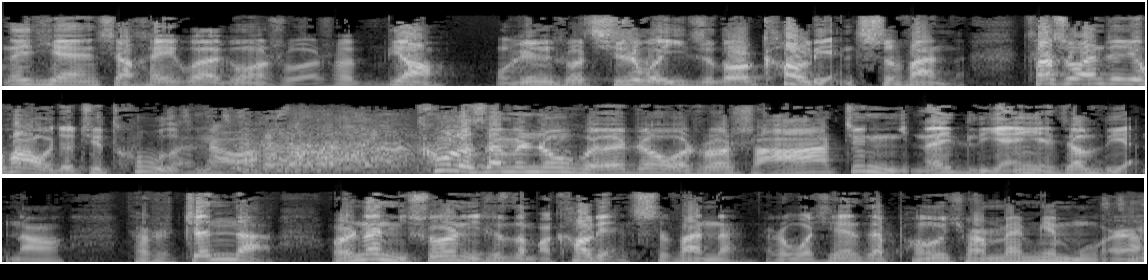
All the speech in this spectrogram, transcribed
那天小黑过来跟我说说掉。我跟你说，其实我一直都是靠脸吃饭的。他说完这句话，我就去吐了，你知道吧？吐了三分钟回来之后，我说啥？就你那脸也叫脸呐？他说真的。我说那你说说你是怎么靠脸吃饭的？他说我现在在朋友圈卖面膜啊。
